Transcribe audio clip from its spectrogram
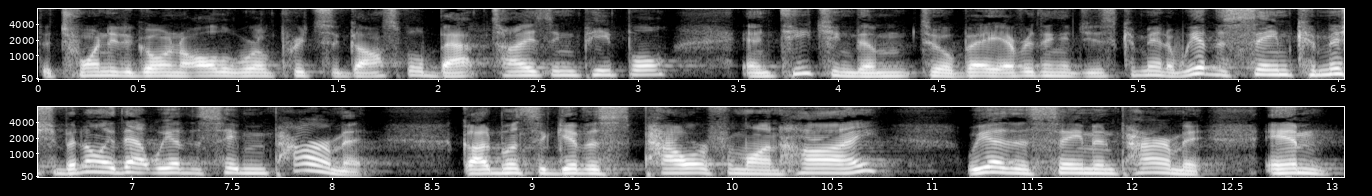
to 20, to go into all the world, preach the gospel, baptizing people and teaching them to obey everything that Jesus commanded. We have the same commission, but not only that, we have the same empowerment. God wants to give us power from on high we have the same empowerment. And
